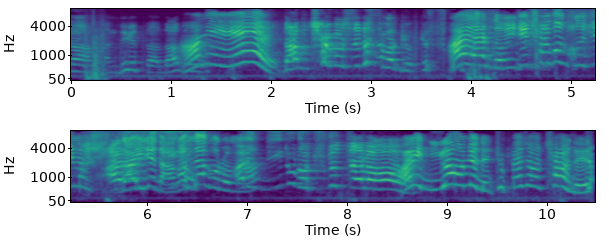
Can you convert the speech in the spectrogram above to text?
야안 되겠다. 나도 아니. 나도 철검 쓸 수밖에 없겠어. 아야 너 이제. 씨. 아니, 나 이제 나간다 그러면. 아니 니도 나 죽였잖아. 아니 네가 먼저 내철 뺏어 철 내. 야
